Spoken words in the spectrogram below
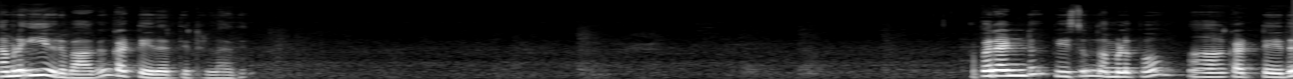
നമ്മൾ ഈ ഒരു ഭാഗം കട്ട് ചെയ്തെടുത്തിട്ടുള്ളത്. അപ്പോൾ രണ്ട് പീസും നമ്മളിപ്പോൾ കട്ട് ചെയ്ത്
